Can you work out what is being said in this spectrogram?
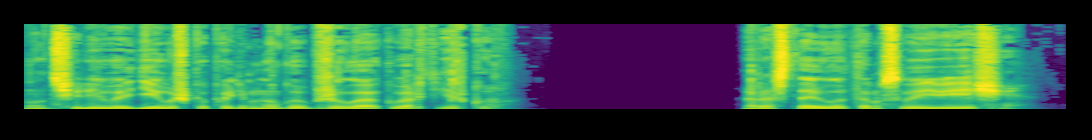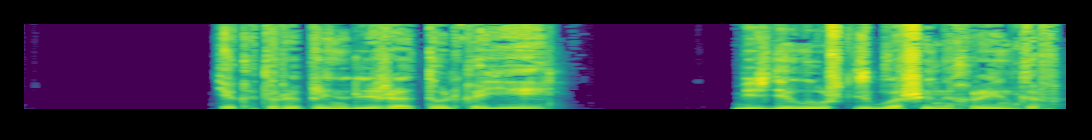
Молчаливая девушка понемногу обжила квартирку. Расставила там свои вещи. Те, которые принадлежат только ей. Безделушки с блошиных рынков,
